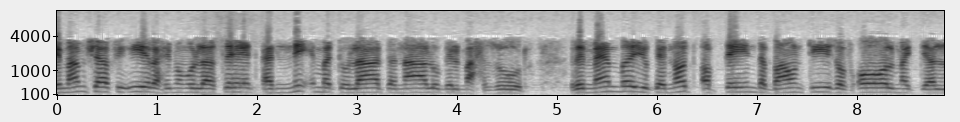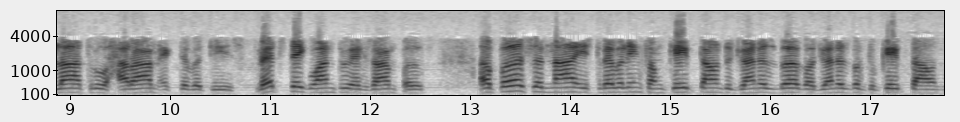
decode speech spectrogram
Imam Shafi'i, rahimahullah, said, "An-ni'matu la tanalu bil mahzur." Remember, you cannot obtain the bounties of Almighty Allah through haram activities. Let's take one, two examples. A person now is traveling from Cape Town to Johannesburg or Johannesburg to Cape Town,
